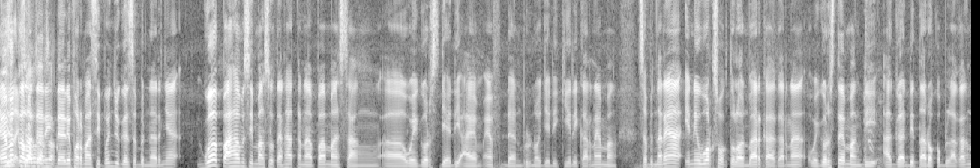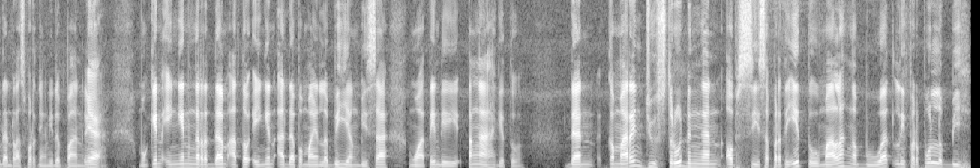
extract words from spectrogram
Emang kalau dari sok. dari formasi pun juga sebenarnya gua paham sih maksud Ten Hag kenapa masang uh, Weghorst jadi IMF dan Bruno jadi kiri karena emang sebenarnya ini works waktu lawan Barca karena Weghorst tuh emang di agak ditaruh ke belakang dan Rashford yang di depan gitu. Iya. Mungkin ingin ngeredam atau ingin ada pemain lebih yang bisa nguatin di tengah gitu. Dan kemarin justru dengan opsi seperti itu malah ngebuat Liverpool lebih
